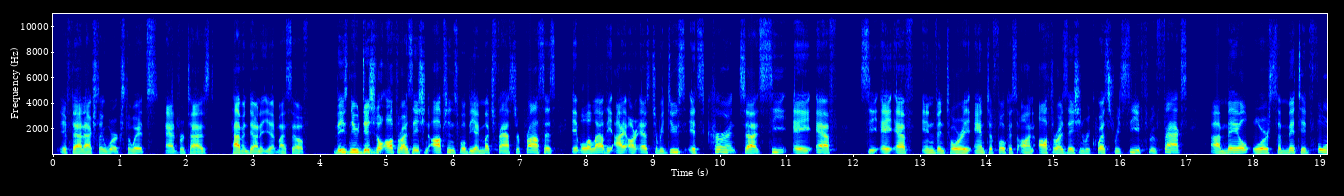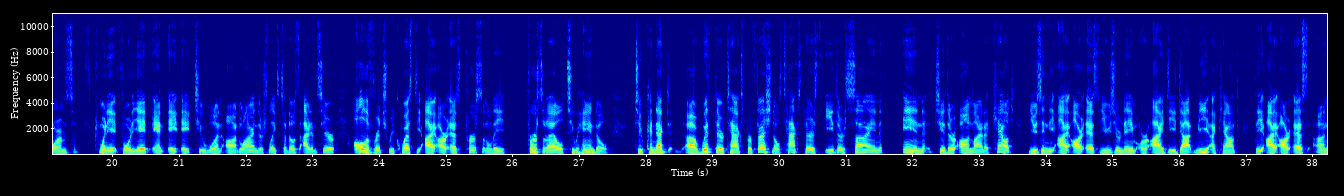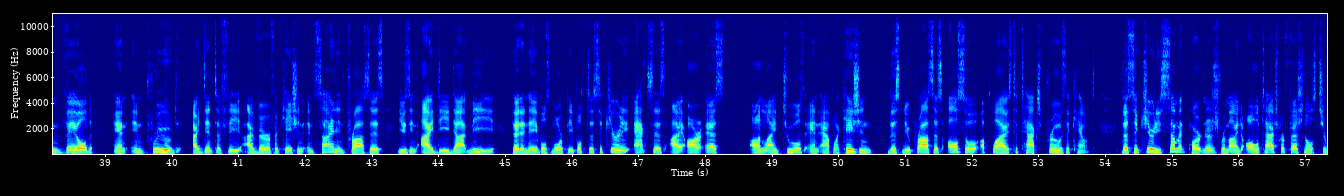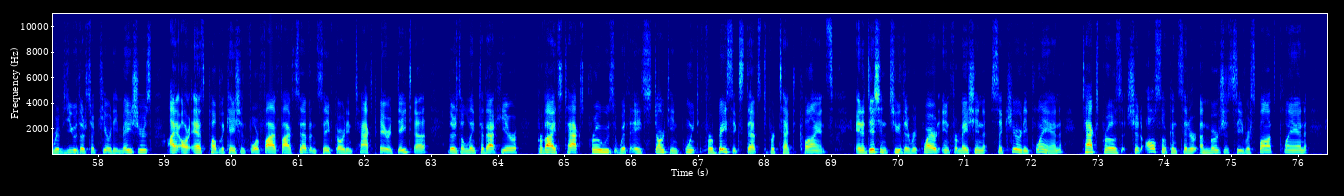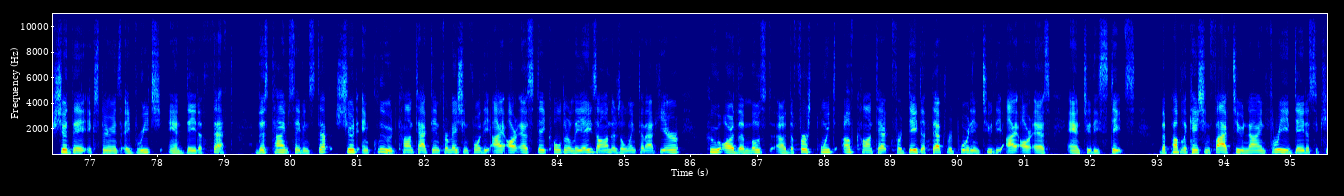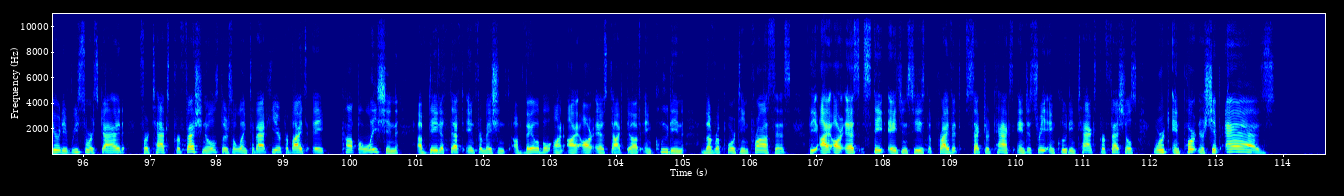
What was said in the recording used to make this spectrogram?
if that actually works the way it's advertised. Haven't done it yet myself. These new digital authorization options will be a much faster process. It will allow the IRS to reduce its current uh, CAF CAF inventory and to focus on authorization requests received through fax, uh, mail, or submitted forms 2848 and 8821 online. There's links to those items here, all of which request the IRS personally personnel to handle. To connect uh, with their tax professionals, taxpayers either sign in to their online account using the IRS username or ID.me account. The IRS unveiled an improved identity verification and sign-in process using ID.me that enables more people to securely access IRS online tools and application. This new process also applies to Tax Pro's account. The Security Summit partners remind all tax professionals to review their security measures. IRS Publication 4557, Safeguarding Taxpayer Data. There's a link to that here. Provides tax pros with a starting point for basic steps to protect clients. In addition to the required information security plan, tax pros should also consider emergency response plan should they experience a breach and data theft. This time saving step should include contact information for the IRS stakeholder liaison. There's a link to that here. Who are the most, uh, the first point of contact for data theft reporting to the IRS and to the states. The publication 5293 Data Security Resource Guide for Tax Professionals, there's a link to that here, provides a compilation of data theft information available on IRS.gov, including the reporting process. The IRS, state agencies, the private sector tax industry, including tax professionals, work in partnership as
